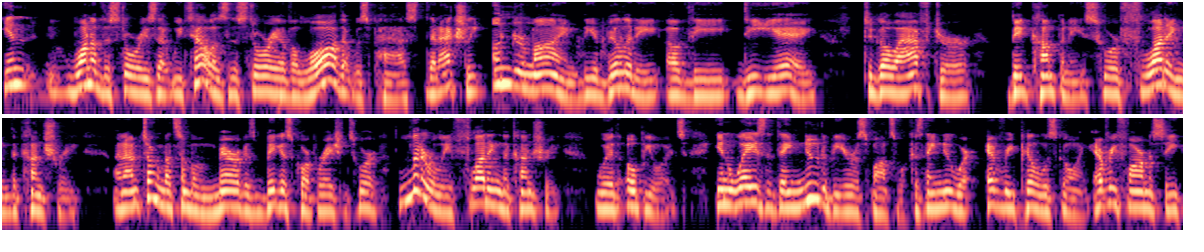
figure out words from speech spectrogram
in one of the stories that we tell is the story of a law that was passed that actually undermined the ability of the DEA to go after big companies who are flooding the country and I'm talking about some of America's biggest corporations who are literally flooding the country with opioids in ways that they knew to be irresponsible because they knew where every pill was going, every pharmacy,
